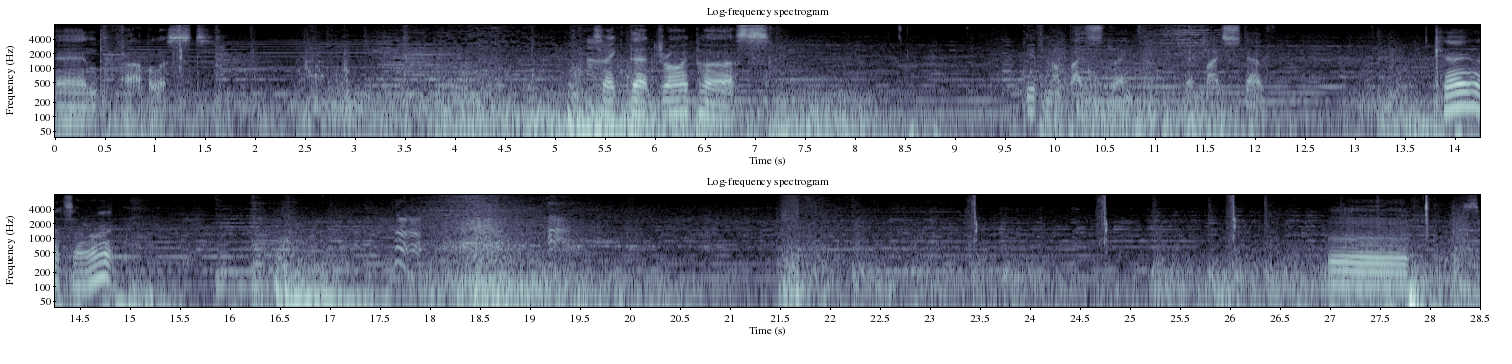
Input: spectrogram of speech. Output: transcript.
and arbalist. Take that dry pass. If not by strength, then by stealth. Okay, that's alright. Hmm, there's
